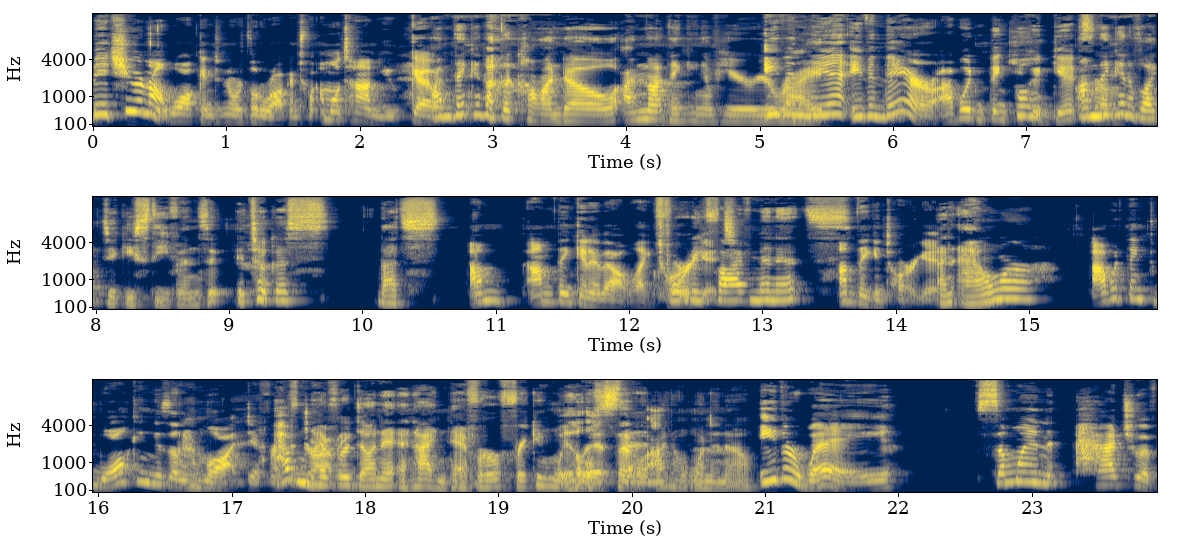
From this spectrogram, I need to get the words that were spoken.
Bitch, you're not walking to North Little Rock in 20. I'm going to time you. Go. I'm thinking of the condo. I'm not thinking of here. You're even, right. there, even there, I wouldn't think you Well, could get I'm from, thinking of like Dickey-Stephens. It, it took us. That's I'm, I'm thinking about like Target. 45 minutes. I'm thinking Target. an hour. I would think walking is a lot different I've never done it, and I never freaking will. Listen. So I don't want to know. Either way, someone had to have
